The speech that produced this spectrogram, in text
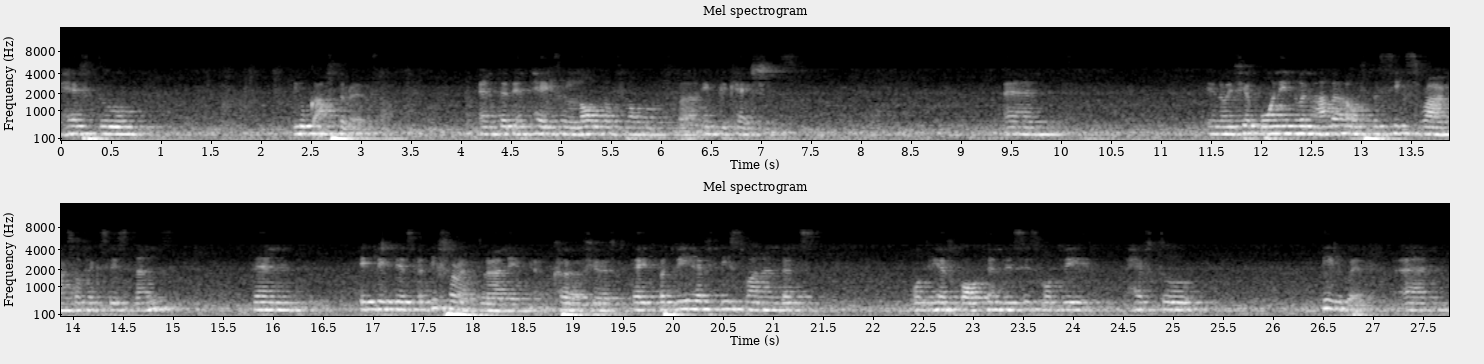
have to look after it. And that entails a lot of, lot of uh, implications. And, you know, if you're born into another of the six realms of existence, then it will be a different learning curve you have to take, but we have this one and that's what we have got and this is what we have to deal with. And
